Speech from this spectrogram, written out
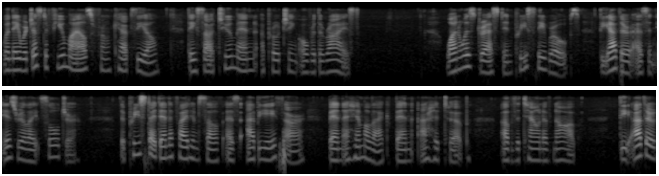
When they were just a few miles from Kabzeel, they saw two men approaching over the rise. One was dressed in priestly robes, the other as an Israelite soldier. The priest identified himself as Abiathar ben Ahimelech ben Ahitub of the town of Nob. The other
